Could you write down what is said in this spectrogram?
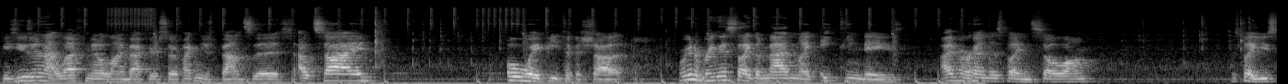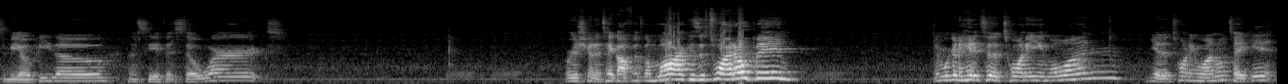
He's using that left middle linebacker, so if I can just bounce this outside. Oh, AP took a shot. We're gonna bring this to like the Madden like 18 days. I haven't ran this play in so long. This play used to be OP though. Let's see if it still works. We're just gonna take off with Lamar because it's wide open. And we're gonna hit it to the 21. Yeah, the 21 will take it.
